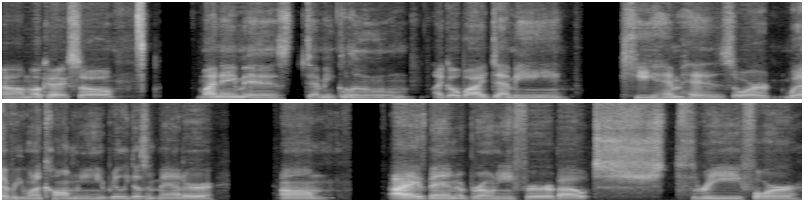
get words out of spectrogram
Um. Okay. So my name is Demi Gloom. I go by Demi. He, him, his, or whatever you want to call me. It really doesn't matter. Um, I've been a brony for about three, four,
